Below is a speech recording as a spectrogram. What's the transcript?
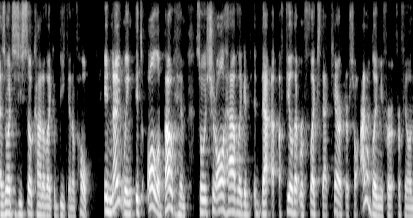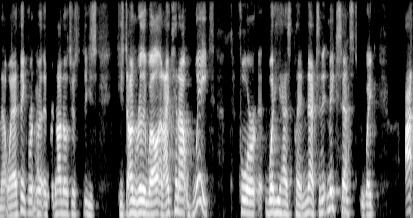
as much as he's still kind of like a beacon of hope. In Nightwing, it's all about him, so it should all have like a that a feel that reflects that character. So I don't blame you for for feeling that way. I think Redondo's just he's he's done really well, and I cannot wait for what he has planned next. And it makes sense yeah. to like I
